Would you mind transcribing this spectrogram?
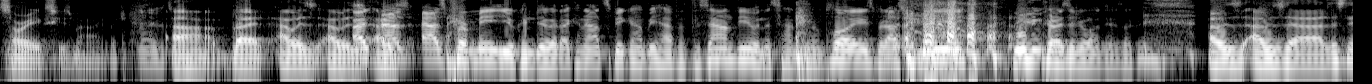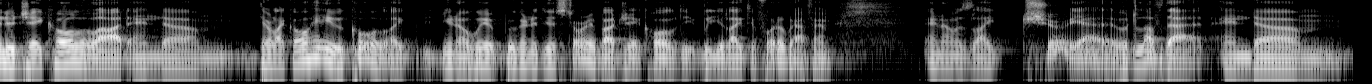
sorry, excuse my language. No, Uh, but I was I was, As, I was as, as per me, you can do it. I cannot speak on behalf of the Soundview and the Soundview employees, but as for me, you can curse if you want to. It's okay. I was I was uh, listening to J Cole a lot, and um, they're like, "Oh, hey, cool! Like, you know, we're we're gonna do a story about J Cole. Do, would you like to photograph him?" And I was like, "Sure, yeah, I would love that." And um,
